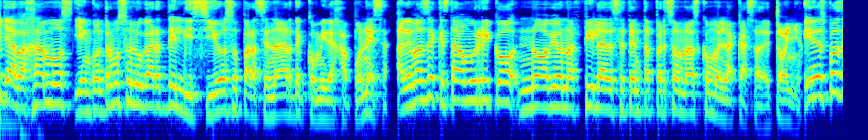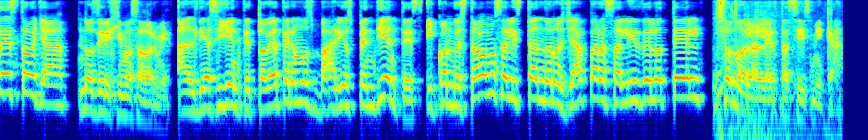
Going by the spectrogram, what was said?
Ya bajamos y encontramos un lugar delicioso para cenar de comida japonesa. Además de que estaba muy rico, no había una fila de 70 personas como en la casa de Toño. Y después de esto ya nos dirigimos a dormir. Al día siguiente todavía tenemos varios pendientes y cuando estábamos alistándonos ya para salir del hotel, sonó la alerta sísmica.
